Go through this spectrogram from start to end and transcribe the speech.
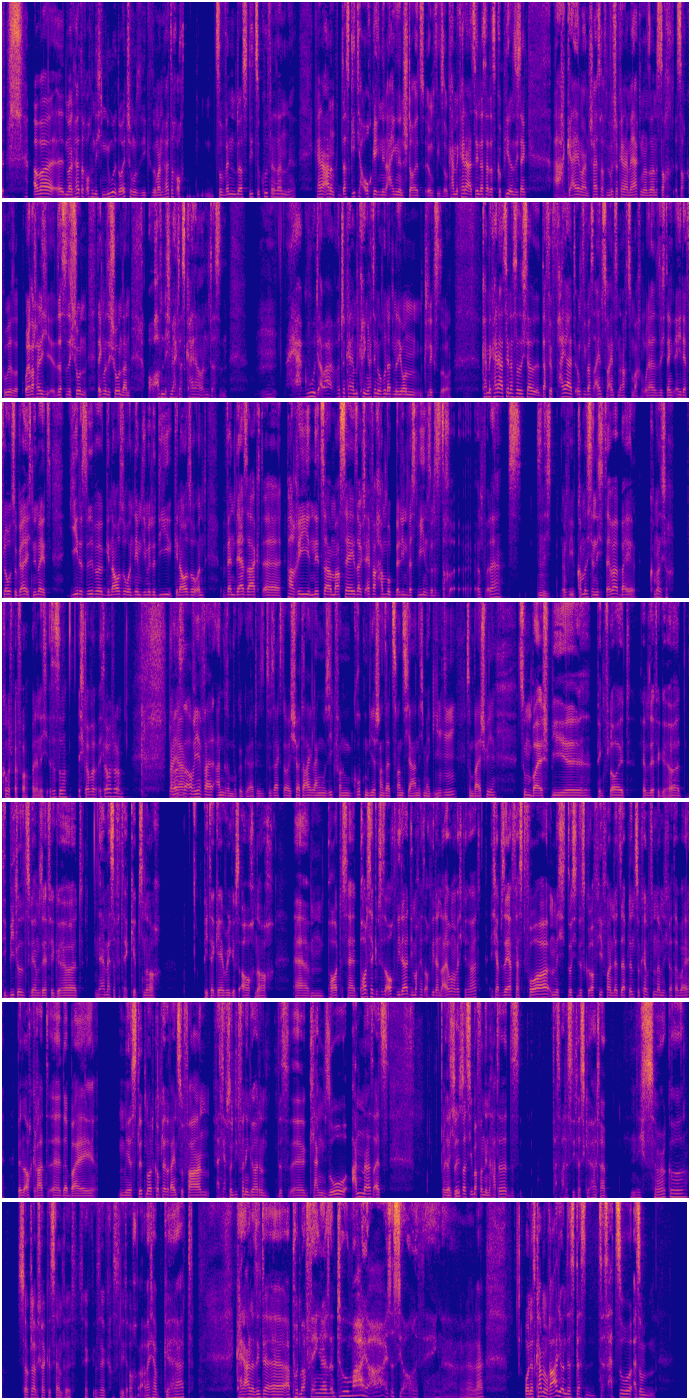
Aber äh, man hört doch auch nicht nur deutsche Musik. So, man hört doch auch, so wenn du das Lied so cool findest, dann, ja, keine Ahnung, das geht ja auch gegen den eigenen Stolz irgendwie so. Kann mir keiner erzählen, dass er das kopiert und sich denkt, ach geil, Mann, scheiß drauf, wird schon keiner merken und so, und ist doch, ist doch cool so. Oder wahrscheinlich, dass er sich schon, denkt man sich schon dann, oh, hoffentlich merkt das keiner und das, hm, naja, gut, aber wird schon keiner mitkriegen, hat ja nur 100 Millionen Klicks so. Kann mir keiner erzählen, dass er sich da, dafür feiert, irgendwie was eins zu eins nachzumachen. Oder sich denkt, ey, der Flow ist so geil, ich nehme jetzt jede Silbe genauso und nehme die Melodie genauso. Und wenn der sagt äh, Paris, Nizza, Marseille, sage ich einfach Hamburg, Berlin, West, Wien. So, das ist doch, äh, irgendwie, oder? Ist, ist nicht, irgendwie, kommt man sich da nicht selber bei, kommt man sich doch komisch bei vor, oder nicht? Ist es so? Ich glaube, ich glaube schon. Du hast auf jeden Fall andere Mucke gehört. Du, du sagst, oh, ich höre tagelang Musik von Gruppen, die es schon seit 20 Jahren nicht mehr gibt. Mhm. Zum Beispiel. Zum Beispiel Pink Floyd, wir haben sehr viel gehört. Die Beatles, wir haben sehr viel gehört. Ja, Massive Attack gibt's noch. Peter Gabriel gibt's auch noch. Ähm, Portishead. Portishead gibt es jetzt auch wieder. Die machen jetzt auch wieder ein Album, habe ich gehört. Ich habe sehr fest vor, mich durch die Diskografie von Led Zeppelin zu kämpfen. Da bin ich gerade dabei. Bin auch gerade äh, dabei, mir Slipknot komplett reinzufahren. Ich weiß nicht, ich habe so ein Lied von denen gehört und das äh, klang so anders als das Welches? Bild, was ich immer von denen hatte. Das, was war das Lied, was ich gehört habe? Nicht Circle? Circle habe ich gerade gesampelt. Sehr, sehr krasses Lied auch. Aber ich habe gehört, keine Ahnung, da singt er, äh, I put my fingers into my eyes, it's the only thing. Und das kam im Radio und das, das, das hat so, also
